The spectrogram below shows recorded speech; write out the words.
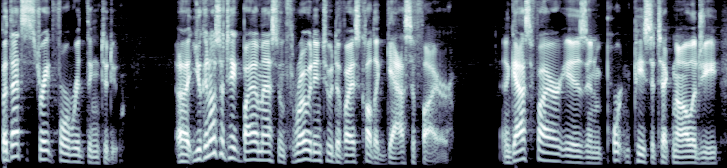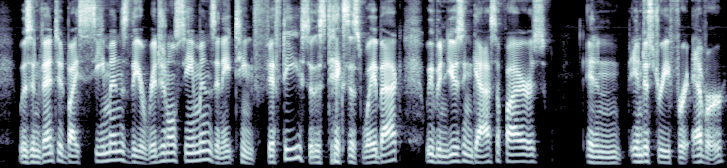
But that's a straightforward thing to do. Uh, you can also take biomass and throw it into a device called a gasifier. And a gasifier is an important piece of technology. It was invented by Siemens, the original Siemens, in 1850. So this takes us way back. We've been using gasifiers in industry forever.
